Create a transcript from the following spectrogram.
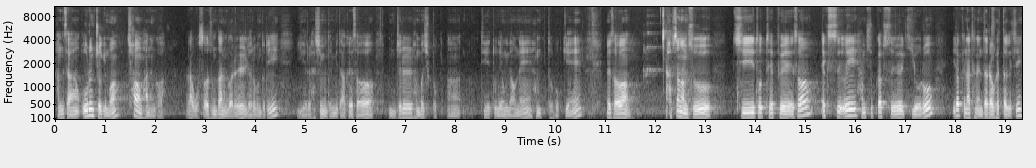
항상 오른쪽이 뭐 처음 하는 거 라고 써준다는 거를 여러분들이 이해를 하시면 됩니다. 그래서 문제를 한 번씩 볼, 어, 뒤에 또 내용이 나오네. 한번 더 볼게. 그래서 합성함수 g.f에서 x의 함수값을 기호로 이렇게 나타낸다라고 했다, 그지?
